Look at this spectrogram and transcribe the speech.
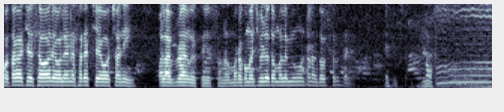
కొత్తగా చేసేవారు ఎవరైనా సరే చేయవచ్చని వాళ్ళ అభిప్రాయం వ్యక్తం చేస్తున్నారు. మరొక మంచి వీడియోతో మళ్ళీ మేము ఉంటారు అంతవరకు సరే థ్యాంక్ యూ సార్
